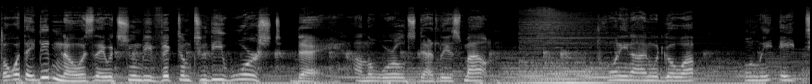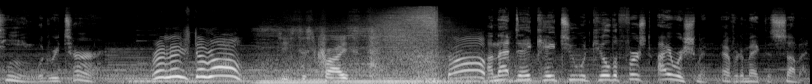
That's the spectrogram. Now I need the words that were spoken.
But what they didn't know is they would soon be victim to the worst day on the world's deadliest mountain. 29 would go up, only 18 would return. Release the rope! Jesus Christ. Stop! On that day, K2 would kill the first Irishman ever to make the summit,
